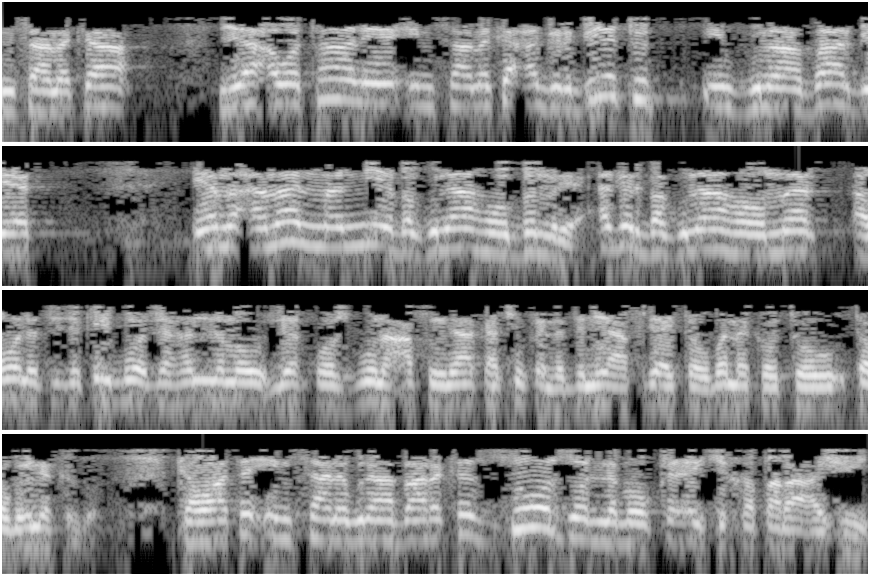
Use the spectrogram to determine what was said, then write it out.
إنسانك. يا أوتاني إنسانك أقربيت جناه بار بيت. ئێمە ئەمانمان نییە بە گوناه و بمرێ ئەگەر بە گوناه و مرد ئەوە نەتیجەکەی بۆ جەهنم و لێ خۆشببوون عفوی ناکات چونکە لە دنیا ئەفریای تەوبە نەکەوت و تەوبەی نەکردو کەواتە ئینسانە گوناهبارەکە زۆر زۆر لە موقعێکی خەتەر ئاژی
